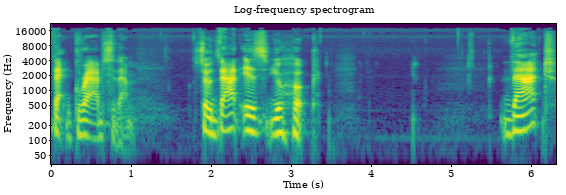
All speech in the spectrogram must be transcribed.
that grabs them. So that is your hook. That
